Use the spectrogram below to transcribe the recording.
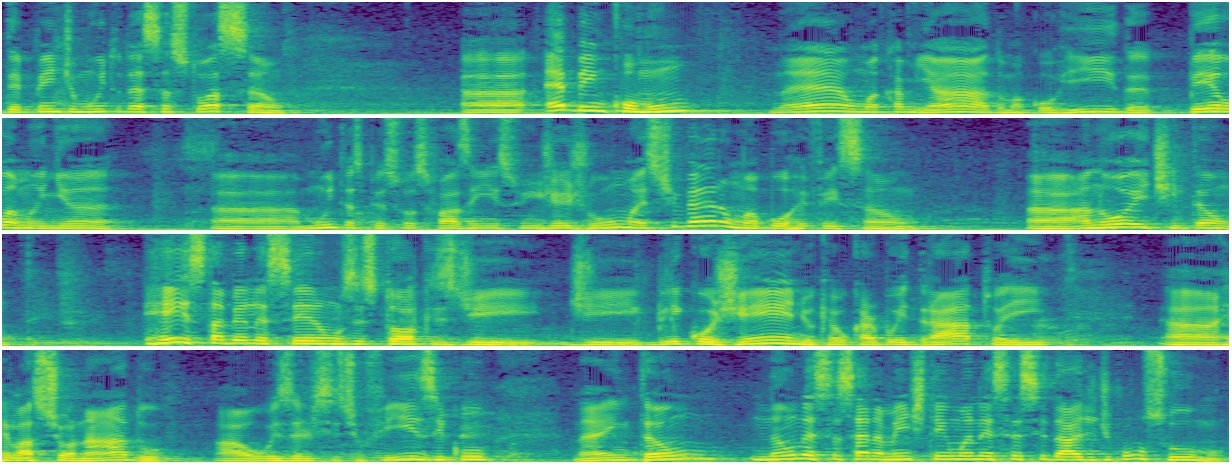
depende muito dessa situação. Uh, é bem comum né, uma caminhada, uma corrida pela manhã. Uh, muitas pessoas fazem isso em jejum, mas tiveram uma boa refeição uh, à noite. Então, reestabeleceram os estoques de, de glicogênio, que é o carboidrato aí, relacionado ao exercício físico. Né? Então, não necessariamente tem uma necessidade de consumo,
